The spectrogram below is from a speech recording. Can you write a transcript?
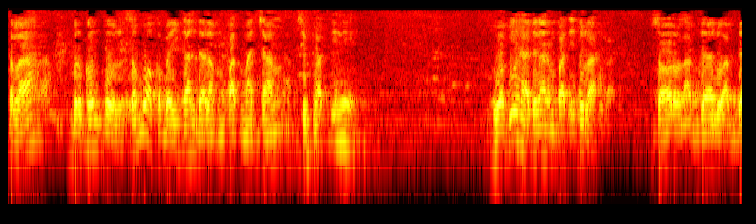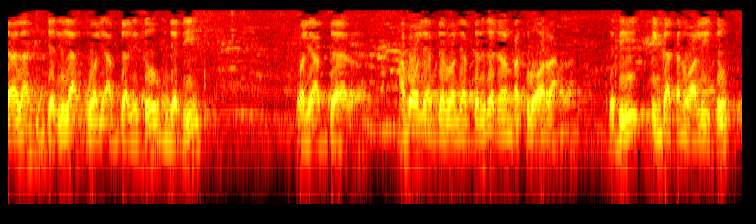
telah berkumpul semua kebaikan dalam empat macam sifat ini. Wabiha dengan empat itulah Sorol abdalu abdalan jadilah wali abdal itu menjadi wali abdal. Apa wali abdal? Wali abdal itu adalah 40 orang. Jadi tingkatan wali itu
